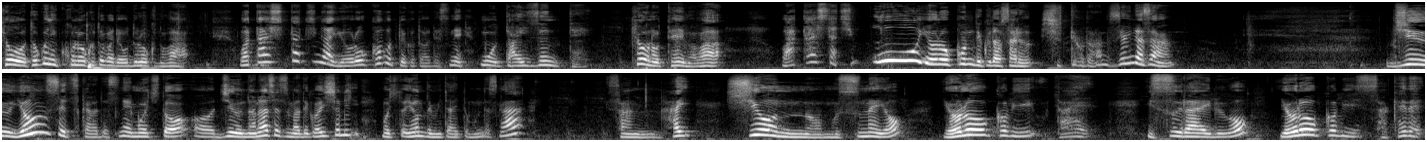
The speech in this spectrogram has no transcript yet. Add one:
今日特にこの言葉で驚くのは私たちが喜ぶということはですねもう大前提。今日のテーマは私たちを喜んでくださる主ってことなんですよ皆さん。14節からですねもう一度17節までご一緒にもう一度読んでみたいと思うんですが3はい「シオンの娘よ喜び歌え。イスラエルを喜び叫べ。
